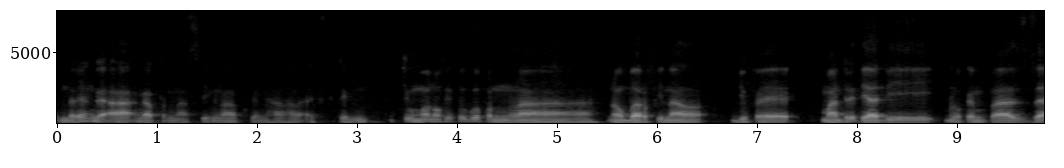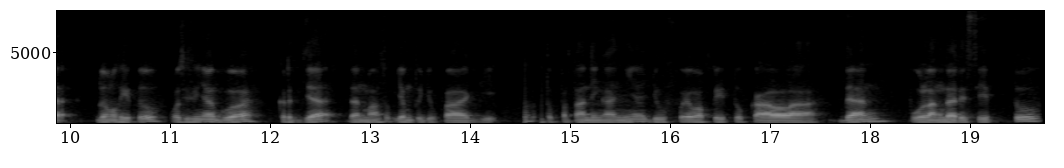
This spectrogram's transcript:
Sebenarnya nggak nggak pernah sih ngelakuin hal-hal ekstrim. Cuman waktu itu gue pernah nobar final Juve Madrid ya di Blok M Plaza dan waktu itu posisinya gue kerja dan masuk jam 7 pagi. Untuk pertandingannya Juve waktu itu kalah. Dan pulang dari situ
